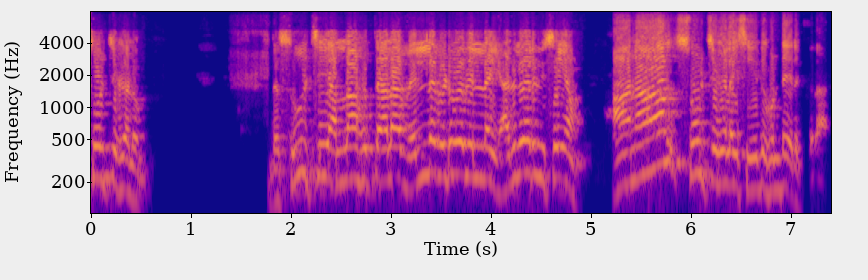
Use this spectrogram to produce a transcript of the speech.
சூழ்ச்சிகளும். இந்த சூழ்ச்சியை அல்லாஹு தாலா வெல்ல விடுவதில்லை அது வேறு விஷயம். ஆனால் சூழ்ச்சிகளை செய்து கொண்டே இருக்கிறார்.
